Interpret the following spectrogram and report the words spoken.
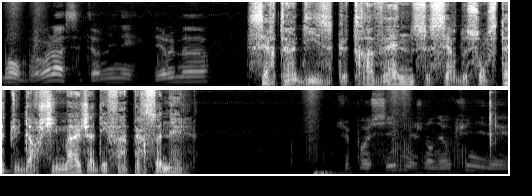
Bon, bah voilà, c'est terminé. Des rumeurs? Certains disent que Traven se sert de son statut d'archimage à des fins personnelles. C'est possible, mais je n'en ai aucune idée.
